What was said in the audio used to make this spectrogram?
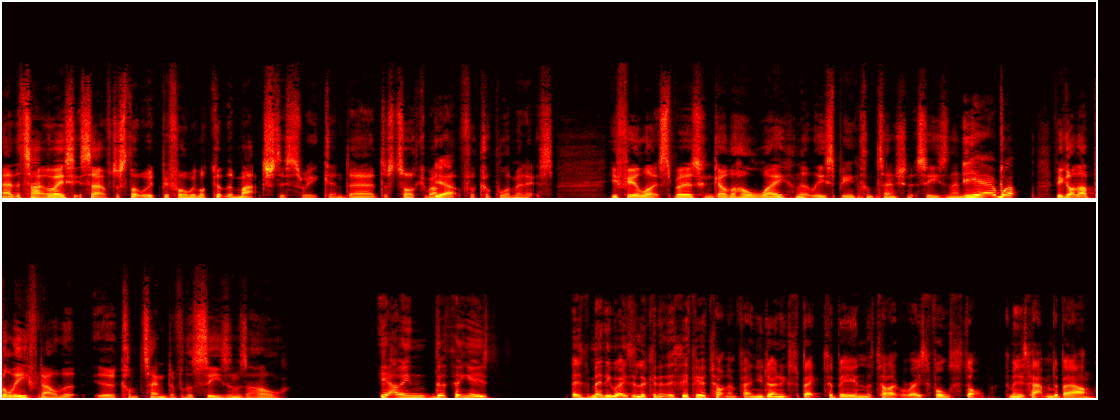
Uh, the title race itself, just thought we'd, before we look at the match this weekend, uh, just talk about Yeah. that for a couple of minutes. You feel like Spurs can go the whole way and at least be in contention at season end? Yeah, well, Have you got that belief now that you're a contender for the season as a whole? Yeah, I mean, the thing is, there's many ways of looking at this. If you're a Tottenham fan, you don't expect to be in the title race full stop. I mean, it's happened about, mm.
